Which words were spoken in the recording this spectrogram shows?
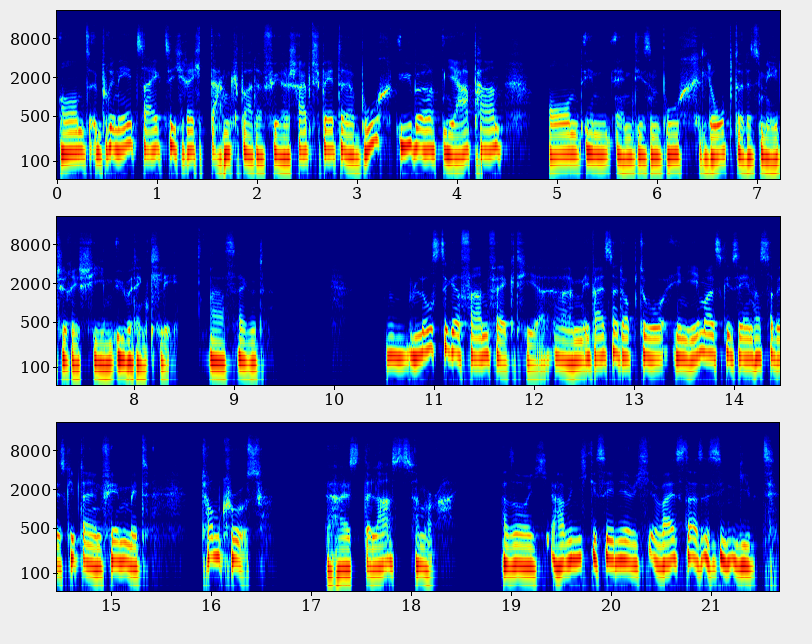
Und Brunet zeigt sich recht dankbar dafür. Er schreibt später ein Buch über Japan und in, in diesem Buch lobt er das Meiji-Regime über den Klee. Ah, sehr gut. Lustiger Fun Fact hier. Ähm, ich weiß nicht, ob du ihn jemals gesehen hast, aber es gibt einen Film mit Tom Cruise. Der heißt The Last Samurai. Also ich habe ihn nicht gesehen, aber ich weiß, dass es ihn gibt.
